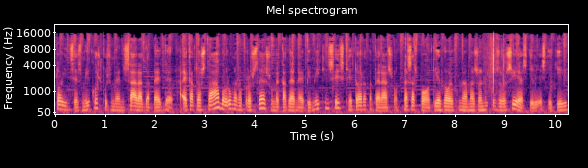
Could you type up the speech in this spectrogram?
18 ίντσες μήκος που σημαίνει 45 εκατοστά. Μπορούμε να προσθέσουμε καθένα επιμήκυνσης και τώρα θα περάσω να σας πω ότι εδώ έχουμε Αμαζονίτες Ρωσίας κυρίες και κύριοι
